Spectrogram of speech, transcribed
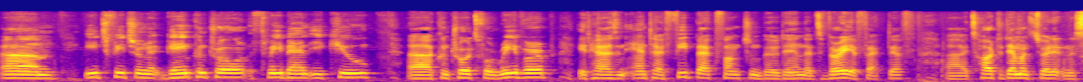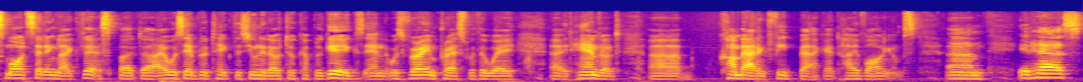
um, each featuring a gain control, three band EQ, uh, controls for reverb. It has an anti-feedback function built in that's very effective. Uh, it's hard to demonstrate it in a small setting like this, but uh, I was able to take this unit out to a couple gigs and was very impressed with the way uh, it handled uh, combating feedback at high volumes. Um, it has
